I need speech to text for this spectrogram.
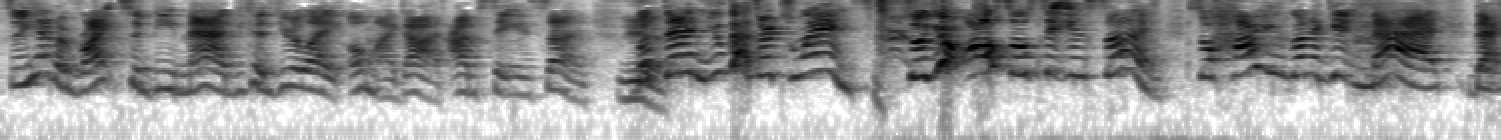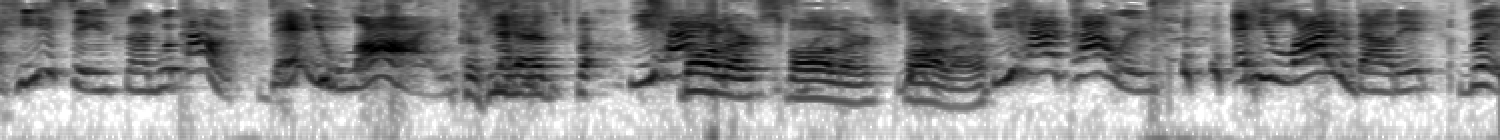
so he had a right to be mad because you're like, "Oh my God, I'm Satan's son." Yeah. But then you guys are twins, so you're also Satan's son. So how are you gonna get mad that he's Satan's son with power? Then you lied Because he had, sp- He had- spoiler, spoiler. yeah, he had powers, and he lied about it. But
